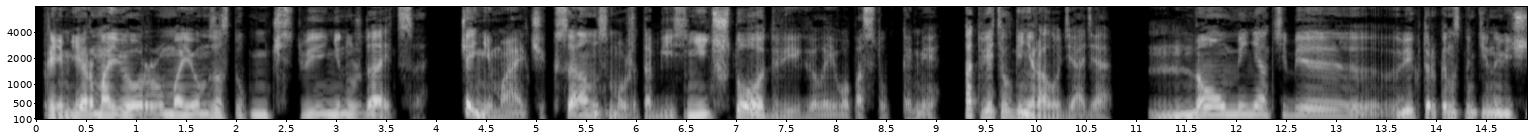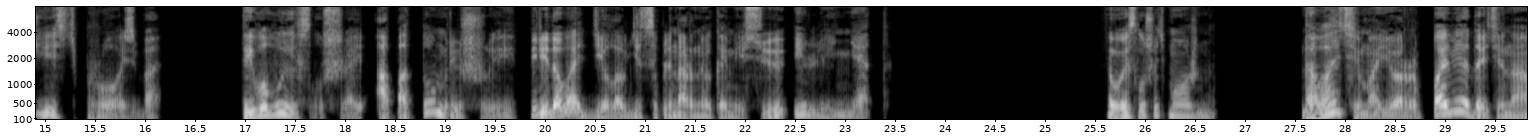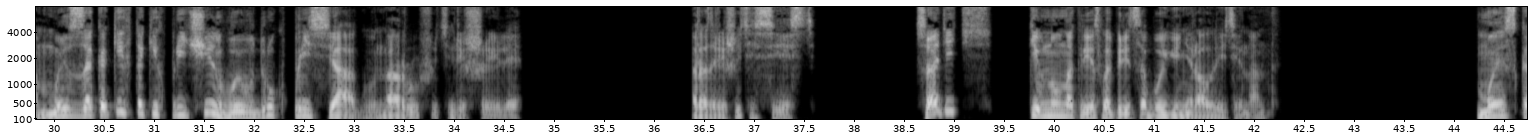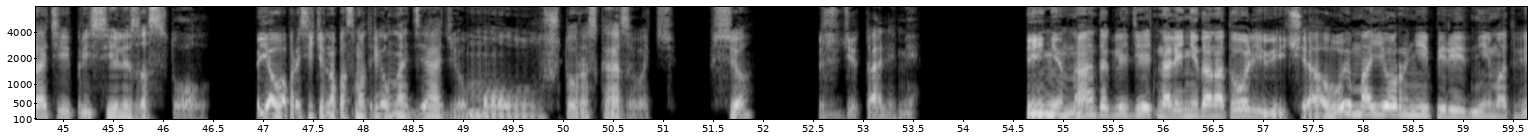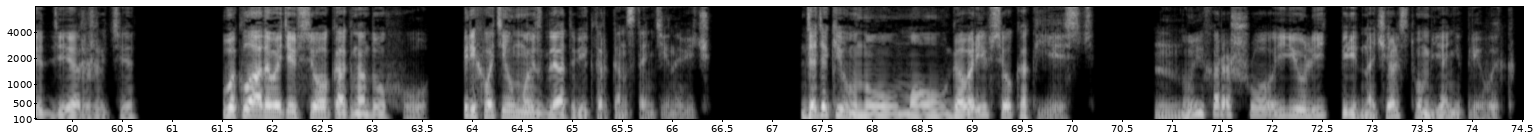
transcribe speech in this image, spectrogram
Премьер-майор в моем заступничестве не нуждается. Чай не мальчик, сам сможет объяснить, что двигало его поступками, — ответил генералу дядя. Но у меня к тебе, Виктор Константинович, есть просьба. Ты его выслушай, а потом реши, передавать дело в дисциплинарную комиссию или нет. Выслушать можно. Давайте, майор, поведайте нам, из-за каких таких причин вы вдруг присягу нарушить решили? Разрешите сесть. Садитесь кивнул на кресло перед собой генерал-лейтенант. Мы с Катей присели за стол. Я вопросительно посмотрел на дядю, мол, что рассказывать? Все? С деталями? И не надо глядеть на Леонида Анатольевича, а вы, майор, не перед ним ответ держите. Выкладывайте все как на духу, перехватил мой взгляд Виктор Константинович. Дядя кивнул, мол, говори все как есть. Ну и хорошо, юлить перед начальством я не привык.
